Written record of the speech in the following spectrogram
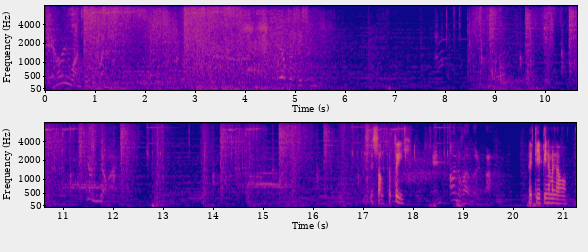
I only want to be one of you. Where Pa to eh. May TP naman ako.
